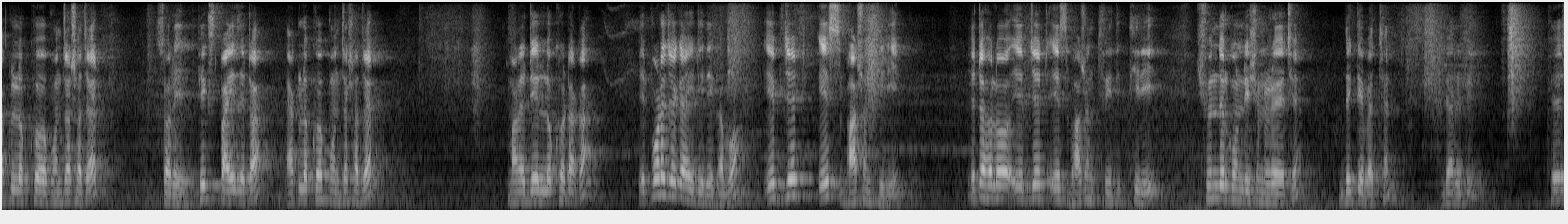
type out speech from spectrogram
এক লক্ষ পঞ্চাশ হাজার সরি ফিক্সড প্রাইস এটা এক লক্ষ পঞ্চাশ হাজার মানে দেড় লক্ষ টাকা। এরপরে যে গাড়িটি দেখাবো এফজেড এস ভাষণ থ্রি এটা হলো FZ S version three three সুন্দর কন্ডিশন রয়েছে, দেখতে পাচ্ছেন গাড়িটি ফ্রেশ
